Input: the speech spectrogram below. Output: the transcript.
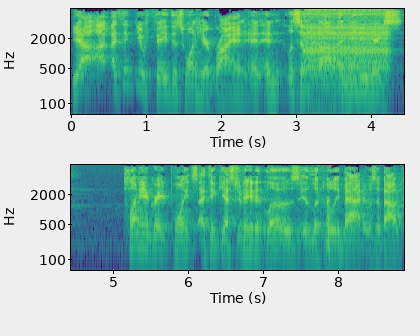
Yeah, I, I think you fade this one here, Brian. And, and listen, uh, Nadine makes plenty of great points. I think yesterday at lows, it looked really bad. It was about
